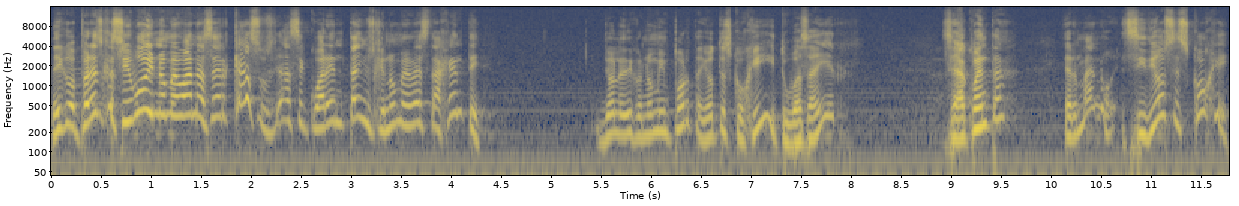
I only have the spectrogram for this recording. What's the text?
Le digo, pero es que si voy no me van a hacer casos. Ya hace 40 años que no me ve esta gente. Dios le dijo, no me importa, yo te escogí y tú vas a ir. ¿Se da cuenta? Hermano, si Dios escoge,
